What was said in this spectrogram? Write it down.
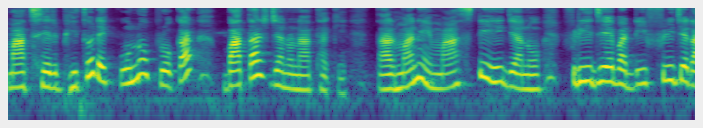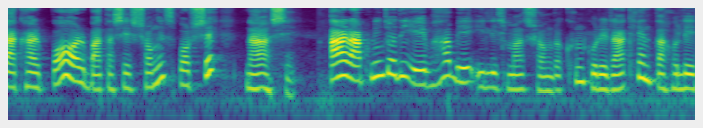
মাছের ভিতরে কোনো প্রকার বাতাস যেন না থাকে। তার মানে মাছটি যেন ফ্রিজে বা ডিপ ফ্রিজে রাখার পর বাতাসের সংস্পর্শে না আসে। আর আপনি যদি এভাবে ইলিশ মাছ সংরক্ষণ করে রাখেন, তাহলে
